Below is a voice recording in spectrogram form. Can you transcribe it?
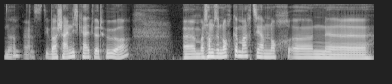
Ne? Ja. Das, die Wahrscheinlichkeit wird höher. Ähm, was haben sie noch gemacht? Sie haben noch äh, eine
